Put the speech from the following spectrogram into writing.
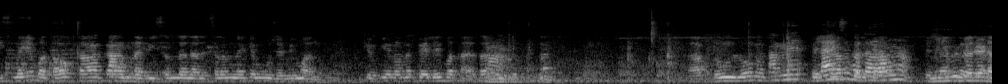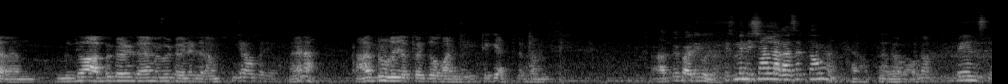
इसमें ये बताओ कहाँ कहाँ नबी सल्लल्लाहु अलैहि वसल्लम ने कि मुझे भी मालूम है? क्योंकि इन्होंने पहले ही बताया था। हाँ। ना। आप ढूंढ लो मैं अब मैं लाइन से बता रहा हूँ ना। मैं भी टॉयलेट आ रहा हूँ। जो आप भी टॉयलेट गए मैं भी टॉयलेट कर रहा हूँ। जाओ करो। है ना? आप ढूंढो जब तक दो पाँच ठीक है? आप भी फारिग हो जाओ। इसमें निशान लगा सकता हूँ मैं लगाओ ना। पेन से।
